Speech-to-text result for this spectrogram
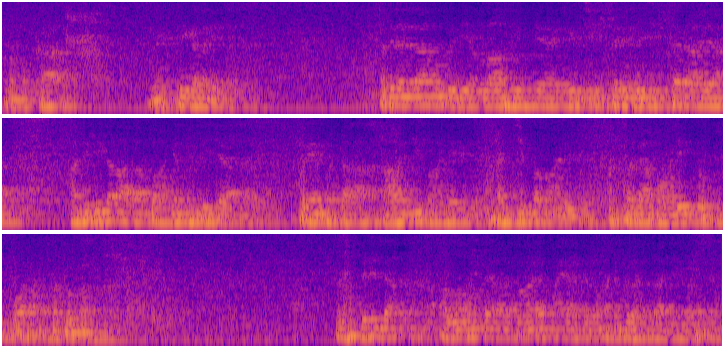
പ്രമുഖ വ്യക്തികളെ അതിലെല്ലാം ഉപരി അള്ളാഹുവിന്റെ വിശിഷ്ടരിൽ വിശിഷ്ടരായ അതിഥികളാകാൻ ഭാഗ്യം സിദ്ധിച്ച പ്രിയപ്പെട്ട ഹാജിമാരെ ഹജ്ജിമ്മമാരെ അസ്സലാമു അലൈക്കും വറഹ്മത്തുള്ള. അലഹമില്ല അള്ളാഹുവിന്റെ അപാരമായ ആഗ്രഹം അനുഗ്രഹത്താൽ ഈ വർഷം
